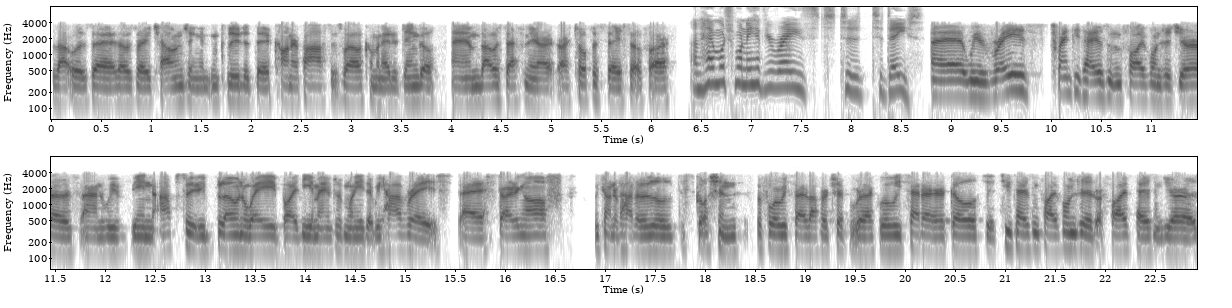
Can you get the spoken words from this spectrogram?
So that was uh, that was very challenging. It included the Conor Pass as well, coming out of Dingle, and um, that was definitely our, our toughest day so far. And how much money have you raised to, to date? Uh, we've raised 20,500 euros and we've been absolutely blown away by the amount of money that we have raised. Uh, starting off, we kind of had a little discussion before we started off our trip. We were like, will we set our goal to 2,500 or 5,000 euros?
